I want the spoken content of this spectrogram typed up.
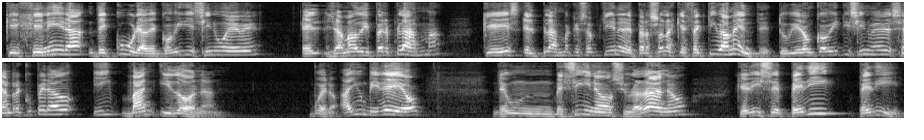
que genera de cura de COVID-19 el llamado hiperplasma, que es el plasma que se obtiene de personas que efectivamente tuvieron COVID-19, se han recuperado y van y donan. Bueno, hay un video de un vecino ciudadano que dice, pedí, pedí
